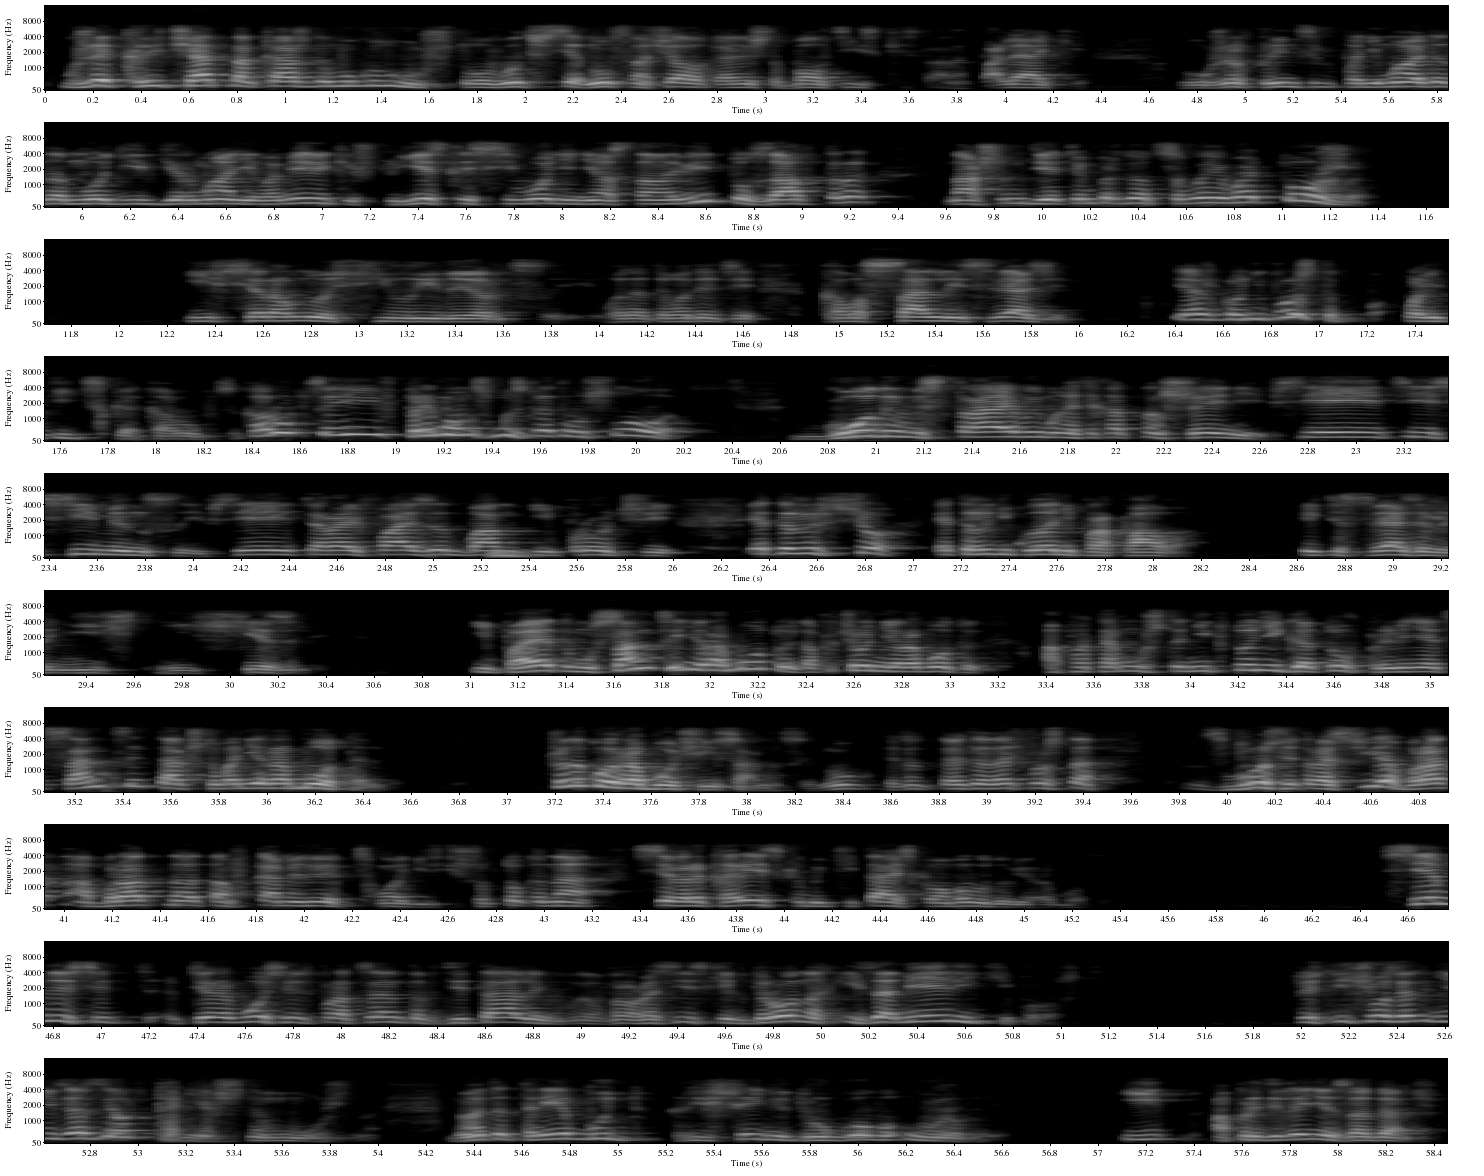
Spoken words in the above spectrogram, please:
Уже кричат на каждом углу, что вот все, ну сначала, конечно, балтийские страны, поляки, но уже, в принципе, понимают это многие в Германии, в Америке, что если сегодня не остановить, то завтра нашим детям придется воевать тоже. И все равно силы инерции, вот, это, вот эти колоссальные связи. Я же говорю, не просто политическая коррупция. Коррупция и в прямом смысле этого слова – годы выстраиваемых этих отношений, все эти Сименсы, все эти Райфайзенбанки и прочие, это же все, это же никуда не пропало. эти связи же не, не исчезли. И поэтому санкции не работают. А почему они работают? А потому что никто не готов применять санкции так, чтобы они работали. Что такое рабочие санкции? Ну, это, это значит просто сбросить Россию обратно, обратно там, в каменный век технологический, чтобы только на северокорейском и китайском оборудовании работать. 70-80% деталей в российских дронах из Америки просто. То есть ничего с этим нельзя сделать? Конечно, можно. Но это требует решения другого уровня и определения задач.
